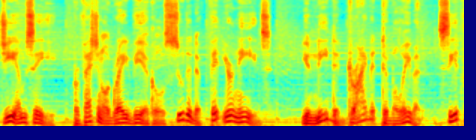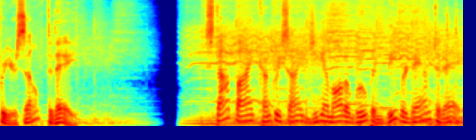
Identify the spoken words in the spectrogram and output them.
GMC, professional grade vehicles suited to fit your needs. You need to drive it to believe it. See it for yourself today. Stop by Countryside GM Auto Group in Beaver Dam today.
